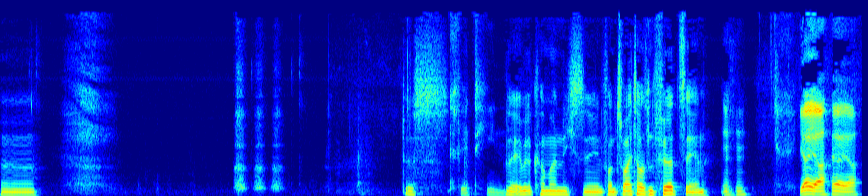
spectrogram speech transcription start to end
Äh, das Kretin. Label kann man nicht sehen. Von 2014. Mhm. Ja, ja, ja, ja.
